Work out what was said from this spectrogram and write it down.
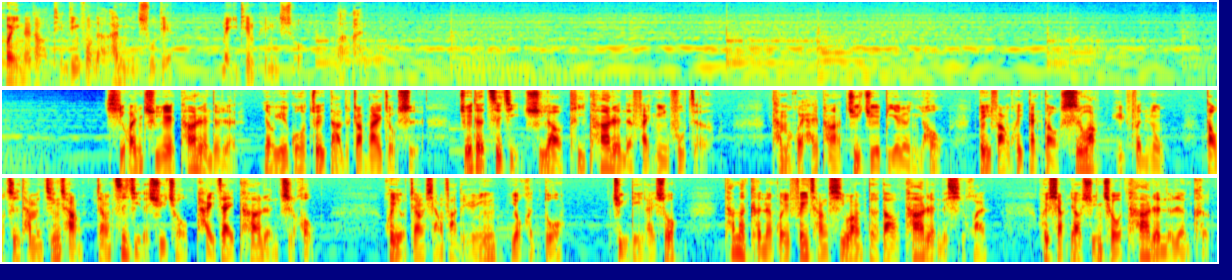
欢迎来到田定峰的安眠书店，每一天陪你说晚安。喜欢取悦他人的人，要越过最大的障碍，就是觉得自己需要替他人的反应负责。他们会害怕拒绝别人以后，对方会感到失望与愤怒。导致他们经常将自己的需求排在他人之后，会有这样想法的原因有很多。举例来说，他们可能会非常希望得到他人的喜欢，会想要寻求他人的认可，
